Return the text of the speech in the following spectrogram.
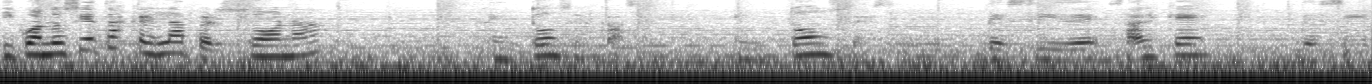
Y cuando sientas que es la persona, entonces cásate. Entonces decide, ¿sabes qué? Decir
